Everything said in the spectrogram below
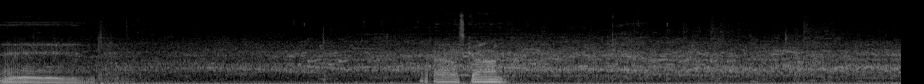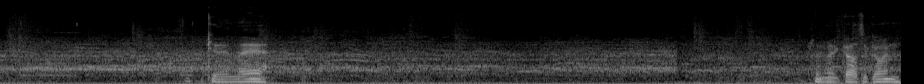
And oh, what's going on? Get in there. Plenty of guards are going.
